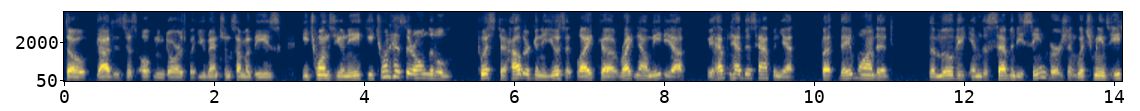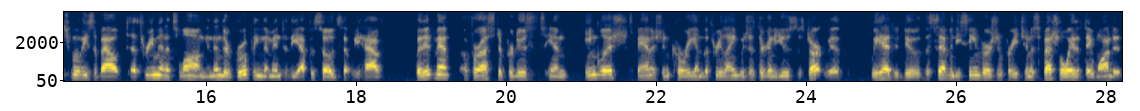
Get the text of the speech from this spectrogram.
So God is just opening doors. But you mentioned some of these. Each one's unique. Each one has their own little twist to how they're going to use it. Like uh, right now, media. We haven't had this happen yet, but they wanted the movie in the 70 scene version, which means each movie's about uh, three minutes long, and then they're grouping them into the episodes that we have. But it meant for us to produce in English, Spanish, and Korean, the three languages they're going to use to start with. We had to do the 70 scene version for each in a special way that they wanted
